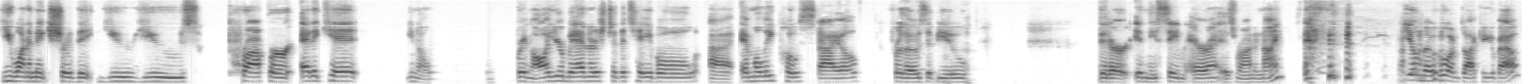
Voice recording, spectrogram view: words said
You want to make sure that you use proper etiquette, you know, bring all your manners to the table, uh, Emily Post style, for those of you that are in the same era as Ron and I. You'll know who I'm talking about.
